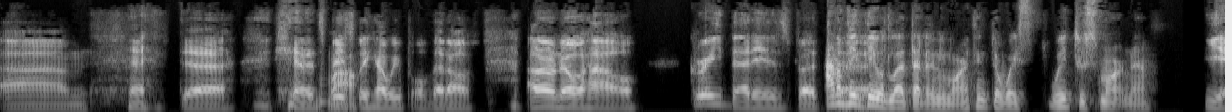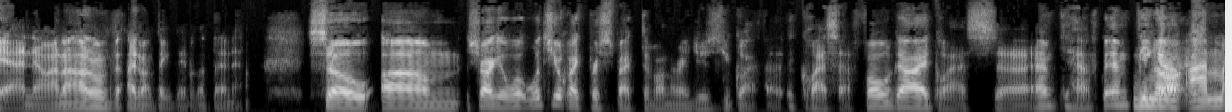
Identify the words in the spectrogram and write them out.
Um, and uh, yeah, that's wow. basically how we pulled that off. I don't know how great that is, but I don't uh, think they would let that anymore. I think they're way way too smart now. Yeah, no, I don't. I don't, I don't think they'd let that now. So, um, Shragi, what, what's your like perspective on the Rangers? You glass, glass half full guy, class uh, empty, half empty. You know, guy? I'm,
